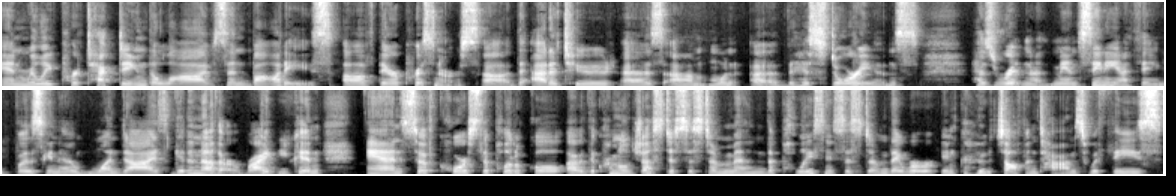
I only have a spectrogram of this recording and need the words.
in really protecting the lives and bodies of their prisoners. Uh, the attitude, as um, one of the historians has written, Mancini, I think, was you know one dies, get another, right? You can, and so of course the political, uh, the criminal justice system and the policing system, they were in cahoots oftentimes with these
